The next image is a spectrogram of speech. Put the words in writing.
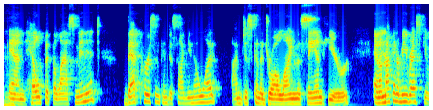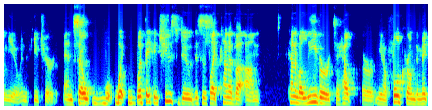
Mm. and help at the last minute that person can decide you know what i'm just going to draw a line in the sand here and i'm not going to be rescuing you in the future. And so what what they can choose to do this is like kind of a um, kind of a lever to help or you know fulcrum to make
